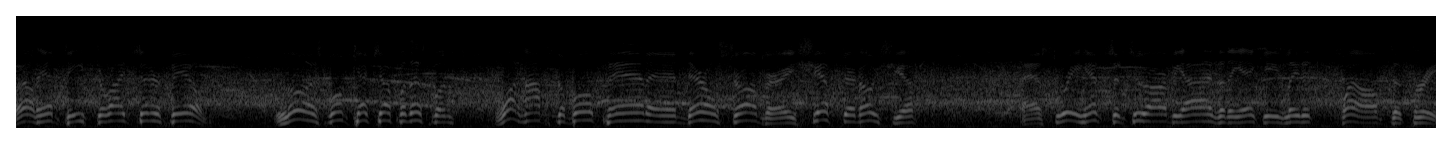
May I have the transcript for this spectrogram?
Well hit deep to right center field. Lewis won't catch up with this one. One hops the bullpen, and Darryl Strawberry, shift or no shift, has three hits and two RBIs, and the Yankees lead it 12 to 3.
